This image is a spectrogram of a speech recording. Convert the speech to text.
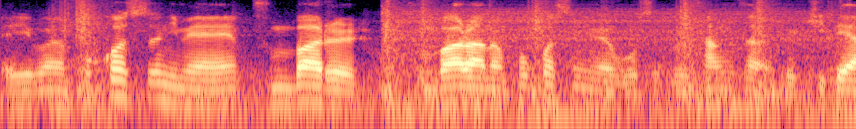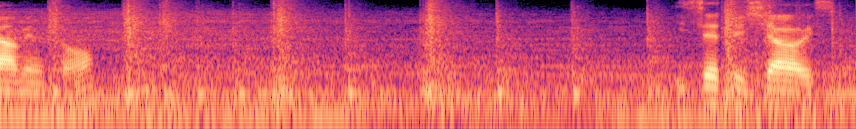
네, 이번엔 포커스님의 분발을 분발하는 포커스님의 모습을 상상 그 기대하면서 2세트 시작하겠습니다.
